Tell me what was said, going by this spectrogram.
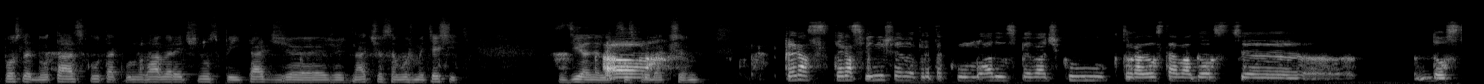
poslednú otázku, takú záverečnú spýtať, že, že na čo sa môžeme tešiť z dielne Lexis Production. Teraz, teraz finišujeme pre takú mladú spevačku, ktorá dostáva dosť, e, dosť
